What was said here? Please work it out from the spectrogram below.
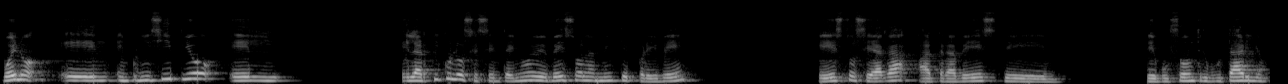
Bueno, en, principio el, el artículo 69b solamente prevé que esto se haga a través de, de buzón tributario.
